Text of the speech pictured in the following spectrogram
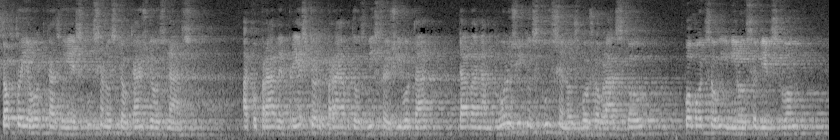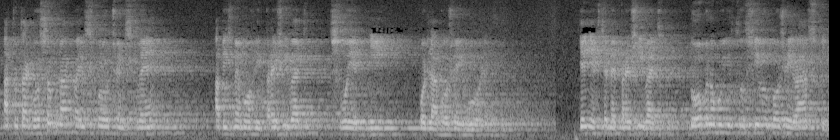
Z tohto je odkazuje skúsenosťou každého z nás, ako práve priestor práv do zmysle života dáva nám dôležitú skúsenosť Božou láskou, pomocou i milosrdenstvom, a to tak osobno ako aj v spoločenstve, aby sme mohli prežívať svoje dni podľa Božej vôle. Denne chceme prežívať tú obnovujúcu silu Božej lásky,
